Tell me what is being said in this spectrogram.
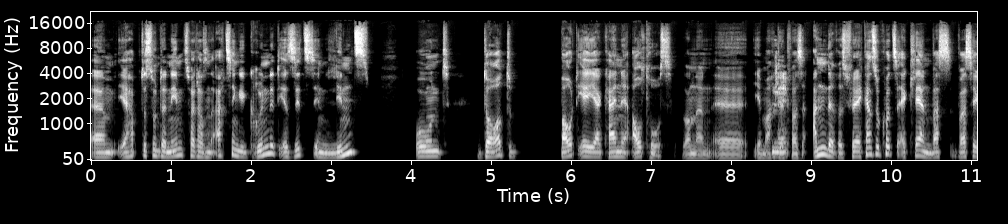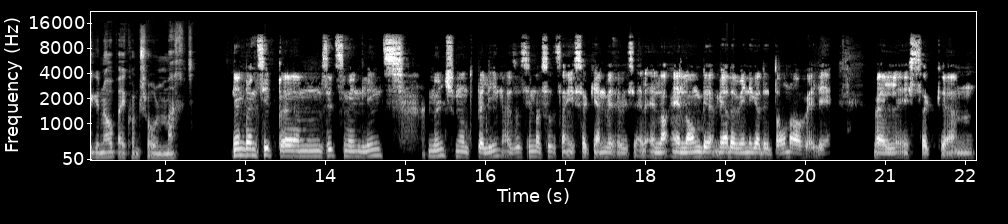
Ähm, ihr habt das Unternehmen 2018 gegründet, ihr sitzt in Linz und dort baut ihr ja keine Autos, sondern äh, ihr macht nee. etwas anderes. Vielleicht kannst du kurz erklären, was, was ihr genau bei Control macht. Im Prinzip ähm, sitzen wir in Linz, München und Berlin. Also sind wir sozusagen, ich sage gerne, along the, mehr oder weniger der Donau Valley. Weil ich sage, ähm,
